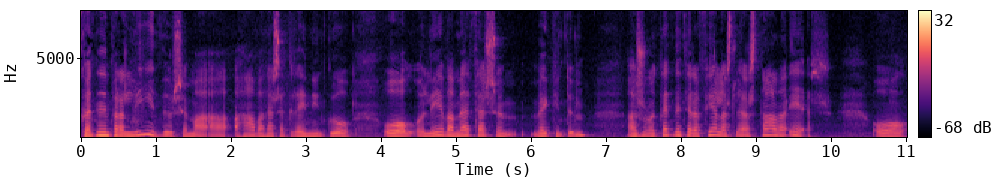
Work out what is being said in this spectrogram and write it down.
hvernig þeim bara líður sem að, að hafa þessa greiningu og, og, og lifa með þessum veikindum að svona hvernig þeirra félagslega staða er og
